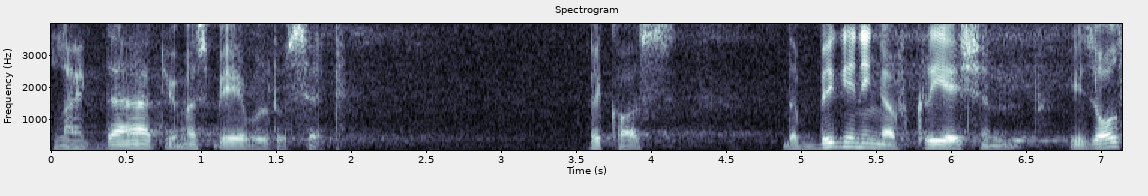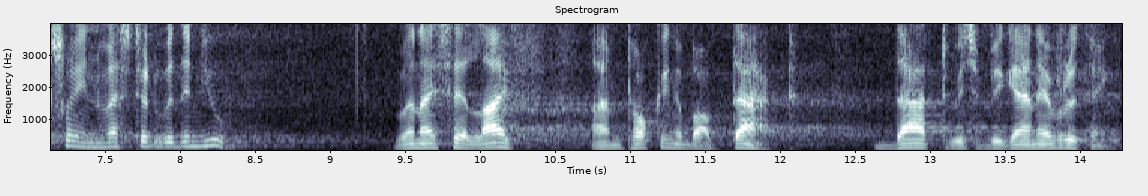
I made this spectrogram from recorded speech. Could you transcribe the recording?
Like that, you must be able to sit. Because the beginning of creation is also invested within you. When I say life, I'm talking about that that which began everything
